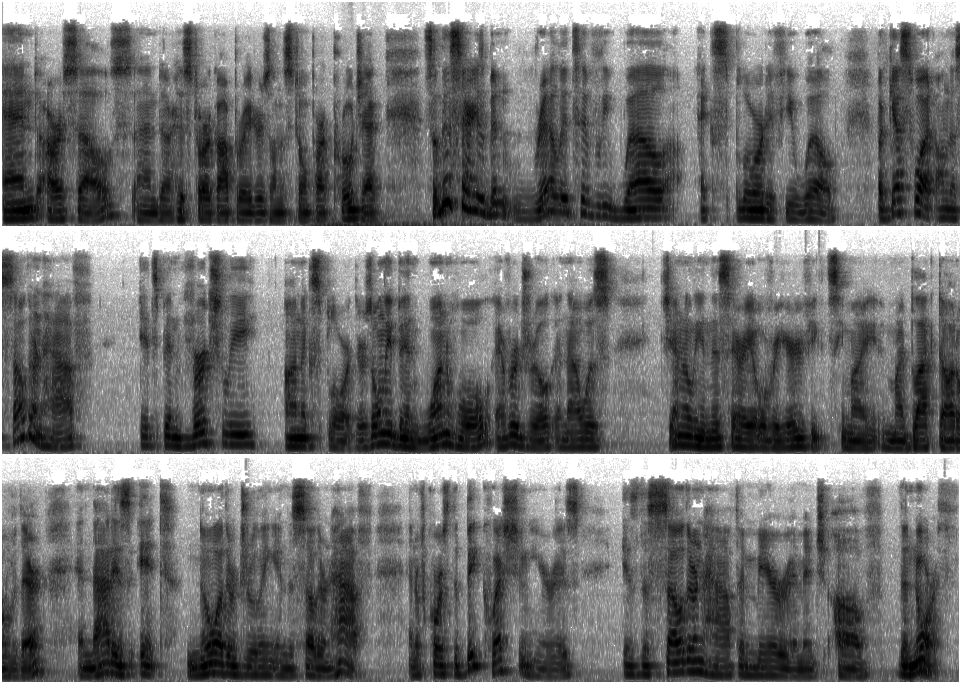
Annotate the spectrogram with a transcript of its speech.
and ourselves and our historic operators on the Stone Park project. So this area has been relatively well explored, if you will. But guess what? On the southern half, it's been virtually unexplored. There's only been one hole ever drilled, and that was generally in this area over here. If you can see my my black dot over there, and that is it. No other drilling in the southern half. And of course, the big question here is: is the southern half a mirror image of the north?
